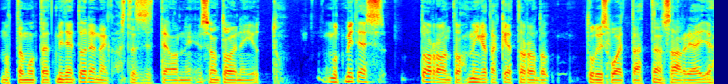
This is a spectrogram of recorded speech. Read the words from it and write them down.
mutta, mutta että miten todennäköistä se sitten on, niin se on toinen juttu. Mutta miten Toronto, minkä takia Toronto tulisi voittaa tämän sarjan ja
